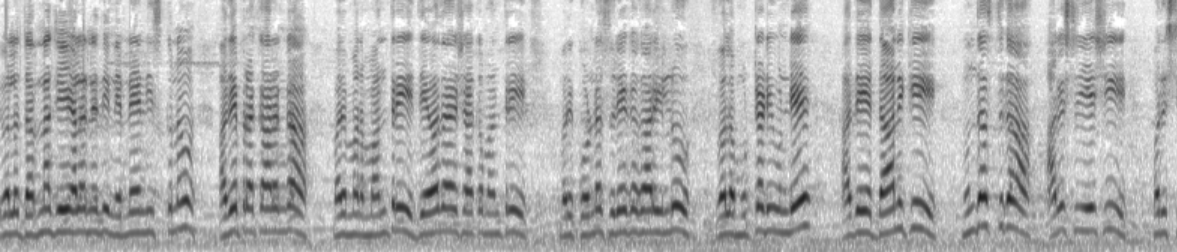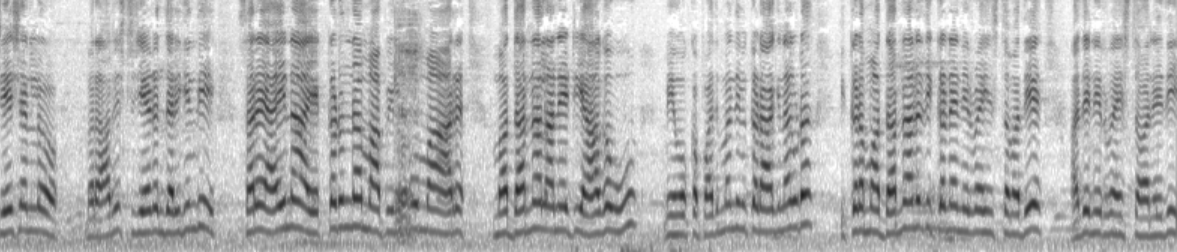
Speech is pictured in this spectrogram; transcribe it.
ఇవాళ ధర్నా చేయాలనేది నిర్ణయం తీసుకున్నాం. అదే ప్రకారంగా మరి మన మంత్రి దేవాదాయ శాఖ మంత్రి మరి కొండ సురేఖ గారి ఇల్లు ఇవాళ ముట్టడి ఉండే. అదే దానికి ముందస్తుగా అరెస్ట్ చేసి మరి స్టేషన్లో మరి అరెస్ట్ చేయడం జరిగింది. సరే అయినా ఎక్కడున్నా మా పిలుపు మా అరె మా ధర్నాలు అనేటివి ఆగవు. మేము ఒక పది మంది ఇక్కడ ఆగినా కూడా ఇక్కడ మా ధర్నా అనేది ఇక్కడనే నిర్వహిస్తాం. అదే అదే నిర్వహిస్తాం అనేది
